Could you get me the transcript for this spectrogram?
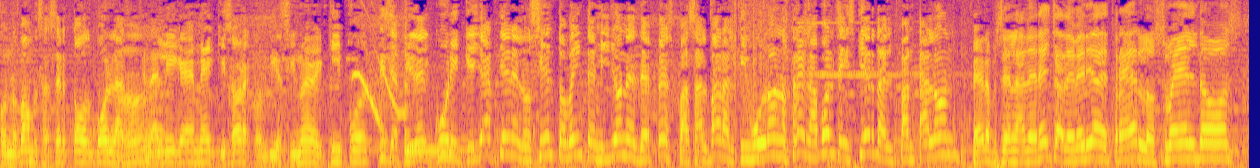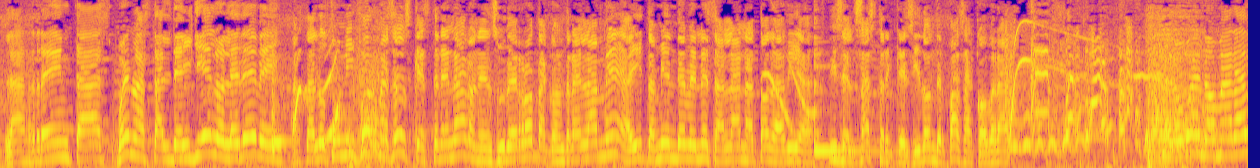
o nos vamos a hacer todos bolas ah. en la Liga MX ahora con 19 equipos. Dice Fidel Curi que ya tiene los 120 millones de pesos para salvar al tiburón. Los trae la bolsa izquierda, el pantalón. Pero pues en la derecha debería de traer los sueldos, las rentas. Bueno, hasta el del hielo le debe. Hasta los uniformes esos que estrenaron en su derrota contra el Ahí también deben esa lana todavía. Dice el sastre que si dónde pasa a cobrar. Pero bueno, Maradona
